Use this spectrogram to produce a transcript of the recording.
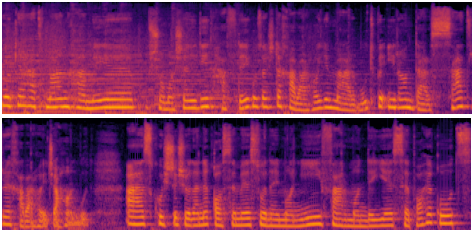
همونطور که حتما همه شما شنیدید هفته گذشته خبرهای مربوط به ایران در صدر خبرهای جهان بود. از کشته شدن قاسم سلیمانی فرمانده سپاه قدس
